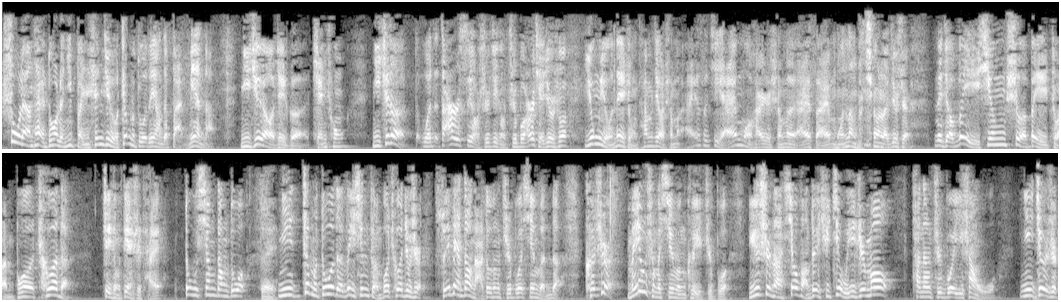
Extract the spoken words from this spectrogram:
数量太多了，你本身就有这么多的样的版面呢，你就要这个填充。你知道我的二十四小时这种直播，而且就是说拥有那种他们叫什么 SGM 还是什么 SM，弄不清了，就是那叫卫星设备转播车的这种电视台都相当多。对，你这么多的卫星转播车，就是随便到哪都能直播新闻的。可是没有什么新闻可以直播，于是呢，消防队去救一只猫，它能直播一上午。你就是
